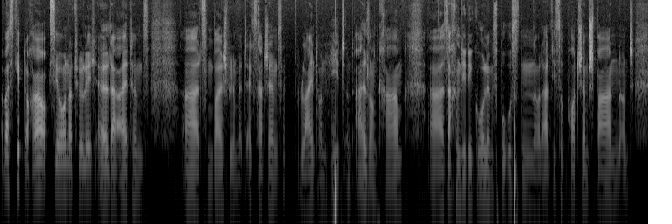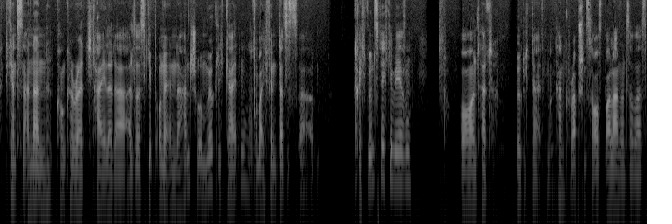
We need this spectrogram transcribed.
Aber es gibt auch Rare-Optionen natürlich, Elder-Items, äh, zum Beispiel mit extra Gems, mit Blind on Heat und all so ein Kram. Äh, Sachen, die die Golems boosten oder die Support Gems sparen und die ganzen anderen Conqueror-Teile da. Also es gibt ohne Ende Handschuhe, Möglichkeiten, aber ich finde, das ist äh, recht günstig gewesen und hat Möglichkeiten. Man kann Corruptions draufballern und sowas.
